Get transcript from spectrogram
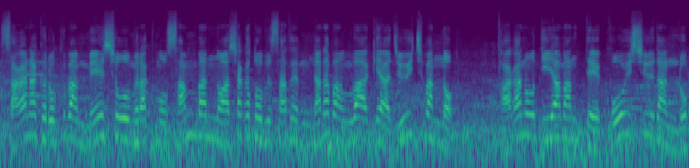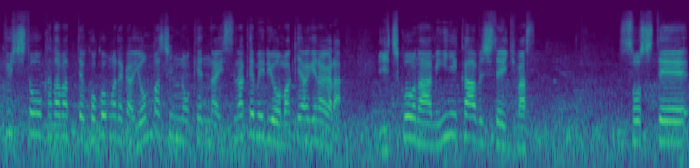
差がなく6番名将村雲3番のアシャカトブサテン7番ワーケア11番のタガノディアマンテ後位集団6、7頭固まってここまでが4馬身の圏内砂煙を巻き上げながら1コーナー右にカーブしていきます。そして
